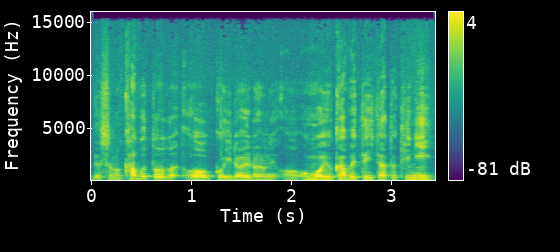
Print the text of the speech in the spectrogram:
でその兜をいろいろ思い浮かべていた時に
